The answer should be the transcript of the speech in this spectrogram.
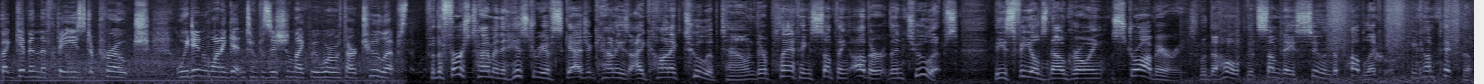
But given the phased approach, we didn't want to get into a position like we were with our tulips. For the first time in the history of Skagit County's iconic tulip town, they're planting something other than tulips. These fields now growing strawberries with the hope that someday soon the public can come pick them.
